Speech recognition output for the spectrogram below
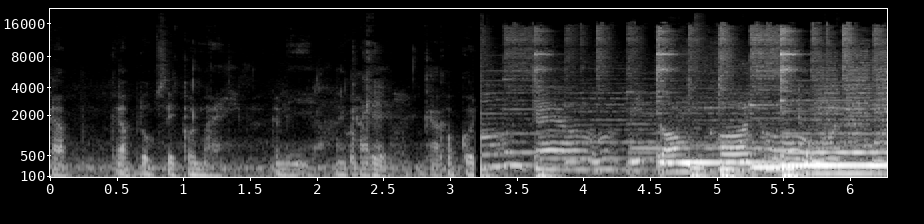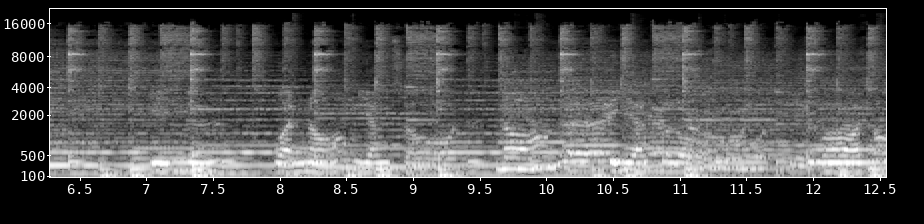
ครับ กับลูกศิษย์คนใหม่คนนี้นะโอครับเคครับขอบคุณแก้วที่ต้องขอโทษที่นึกว่าน้องยังโสด น้องเอ๋ยอย่าโกรธที่ขอโทษ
